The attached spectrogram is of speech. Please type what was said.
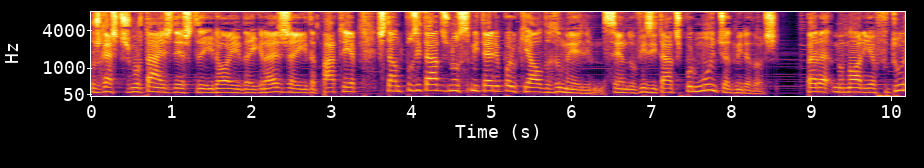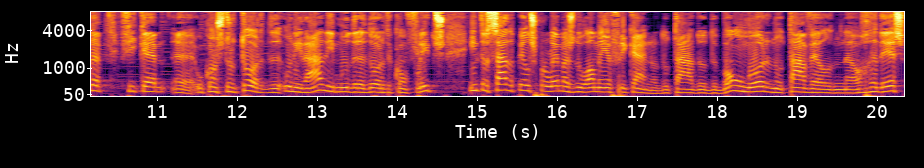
Os restos mortais deste herói da Igreja e da Pátria estão depositados no cemitério paroquial de Remelho, sendo visitados por muitos admiradores. Para memória futura. Fica uh, o construtor de unidade e moderador de conflitos, interessado pelos problemas do homem africano, dotado de bom humor, notável na honradez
